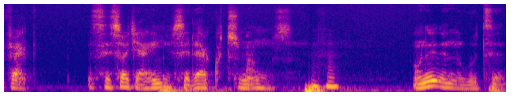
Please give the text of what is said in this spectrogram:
Fait que c'est ça qui arrive, c'est l'accoutumance. Mhm. On est dans une routine.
